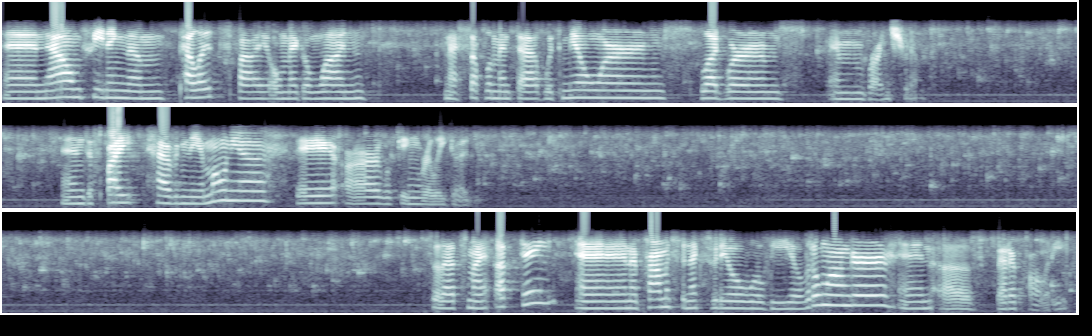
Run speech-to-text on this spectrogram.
And now I'm feeding them pellets by Omega 1 and I supplement that with mealworms, bloodworms, and brine shrimp. And despite having the ammonia, they are looking really good. So that's my update, and I promise the next video will be a little longer and of better quality.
